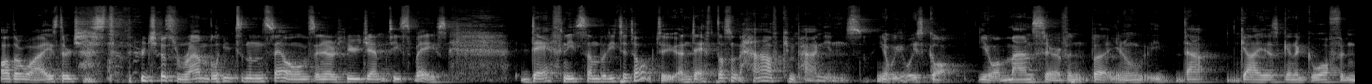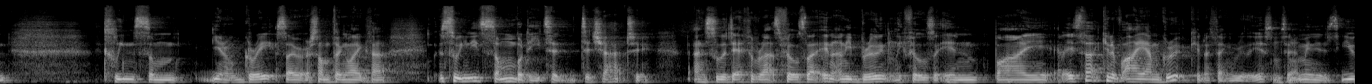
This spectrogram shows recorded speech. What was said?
Otherwise, they're just they're just rambling to themselves in a huge empty space. Death needs somebody to talk to, and Death doesn't have companions. You know, we always got you know a manservant, but you know that guy is going to go off and clean some you know grates out or something like that. So he needs somebody to to chat to, and so the Death of Rats fills that in, and he brilliantly fills it in by it's that kind of I am Groot kind of thing, really, isn't it? I mean, it's, you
